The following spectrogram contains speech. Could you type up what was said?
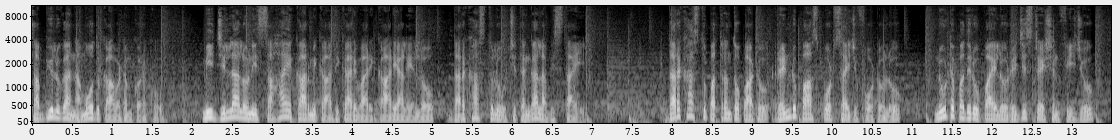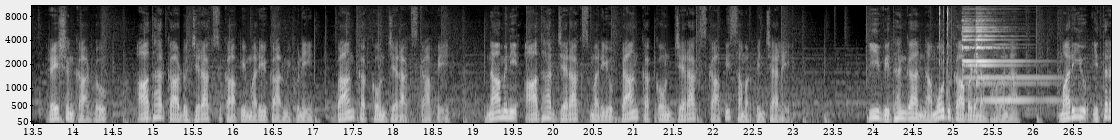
సభ్యులుగా నమోదు కావటం కొరకు మీ జిల్లాలోని సహాయ కార్మిక అధికారి వారి కార్యాలయంలో దరఖాస్తులు ఉచితంగా లభిస్తాయి. దరఖాస్తు పత్రంతో పాటు రెండు పాస్పోర్ట్ సైజు ఫోటోలు నూట పది రూపాయలు registration fee ration card Aadhaar card xerox copy మరియు కార్మికుని bank account xerox copy nominee Aadhaar xerox మరియు బ్యాంక్ అకౌంట్ జెరాక్స్ కాపీ సమర్పించాలి. ఈ విధంగా నమోదు కాబడిన భవన మరియు ఇతర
